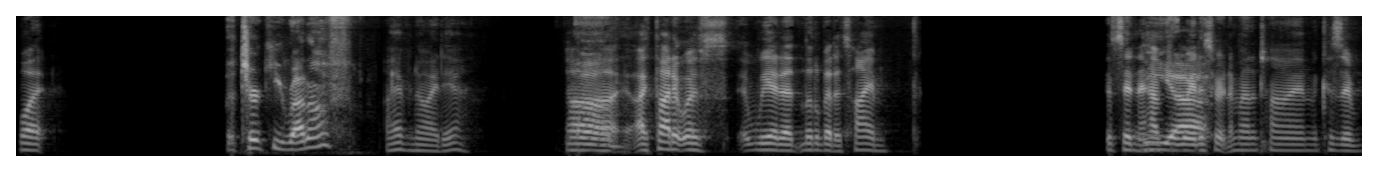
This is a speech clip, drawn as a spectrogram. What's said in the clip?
What? The Turkey runoff? I have no idea. Uh, Um, I thought it was we had a little bit of time. It didn't have The, to wait uh, a certain amount of time because of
